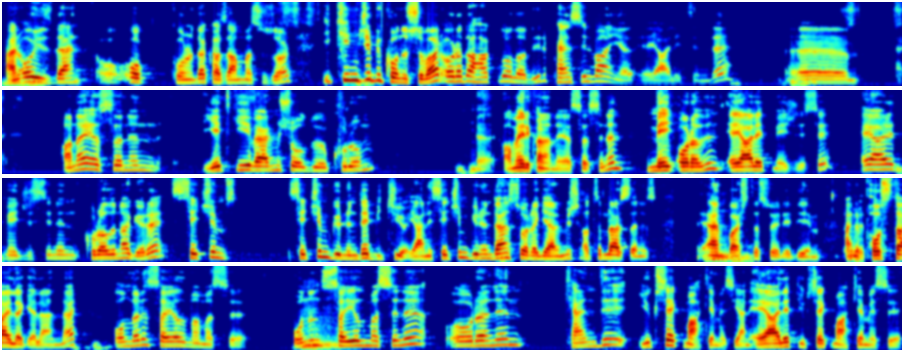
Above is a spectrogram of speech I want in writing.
Yani o yüzden o, o konuda kazanması zor. İkinci bir konusu var. Orada haklı olabilir. Pensilvanya eyaletinde e, anayasanın yetkiyi vermiş olduğu kurum e, Amerikan Anayasası'nın me, oranın eyalet meclisi. Eyalet meclisinin kuralına göre seçim seçim gününde bitiyor. Yani seçim gününden sonra gelmiş hatırlarsanız en başta söylediğim hani evet. postayla gelenler onların sayılmaması onun hmm. sayılmasını oranın kendi yüksek mahkemesi yani eyalet yüksek mahkemesi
